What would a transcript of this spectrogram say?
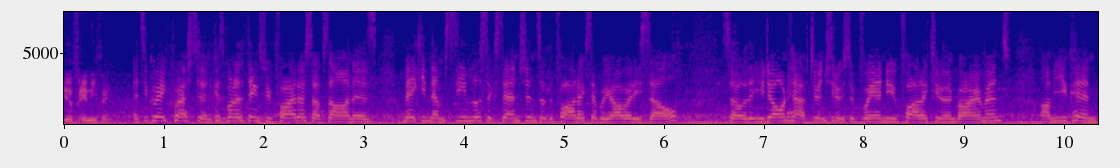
If anything. It's a great question, because one of the things we pride ourselves on is making them seamless extensions of the products that we already sell, so that you don't have to introduce a brand new product to your environment. Um, you can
